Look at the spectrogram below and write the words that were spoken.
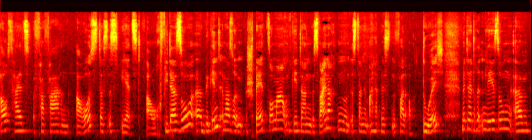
Haushaltsverfahren aus. Das ist jetzt auch wieder so. Äh, beginnt immer so im Spätsommer und geht dann bis Weihnachten und ist dann im allerbesten Fall auch durch mit der dritten Lesung. Ähm,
